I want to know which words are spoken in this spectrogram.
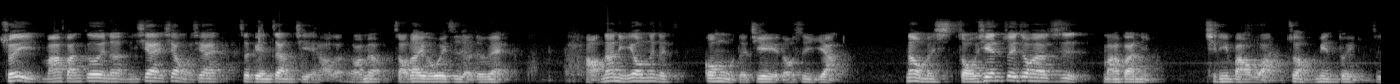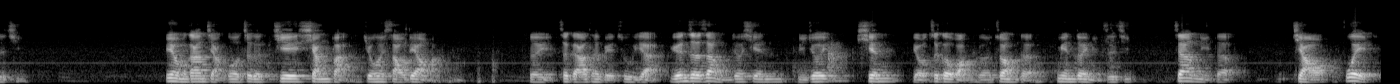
所以麻烦各位呢，你现在像我现在这边这样接好了，有没有找到一个位置了，对不对？好，那你用那个公母的接也都是一样。那我们首先最重要的是麻烦你，请你把网状面对你自己，因为我们刚刚讲过，这个接相反就会烧掉嘛，所以这个要特别注意一下。原则上我们就先，你就先有这个网格状的面对你自己。这样你的脚位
